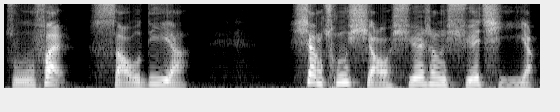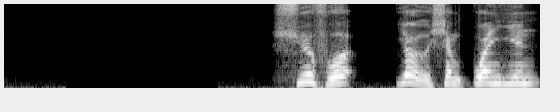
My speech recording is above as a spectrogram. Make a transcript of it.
煮饭、扫地呀，像从小学生学起一样。学佛要有像观音、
